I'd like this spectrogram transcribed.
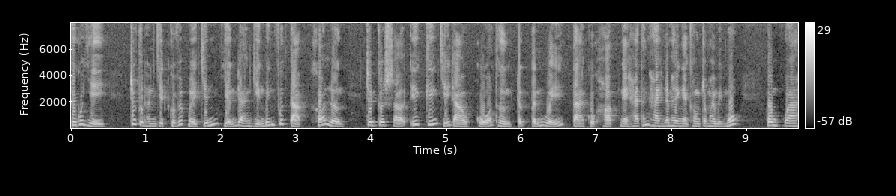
Thưa quý vị, trước tình hình dịch COVID-19 vẫn đang diễn biến phức tạp, khó lường, trên cơ sở ý kiến chỉ đạo của Thường trực tỉnh ủy tại cuộc họp ngày 2 tháng 2 năm 2021, hôm qua,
